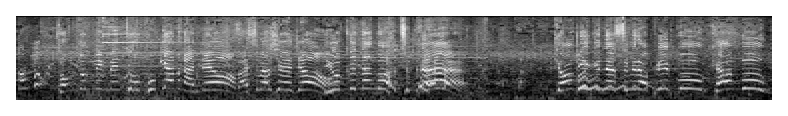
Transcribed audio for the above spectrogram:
한 번. 정동민 멘토 포기하면 안 돼요. 말씀하셔야죠. 이거 끝난 것 같은데. 경기 끝났습니다. 삐뿡 감붕.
